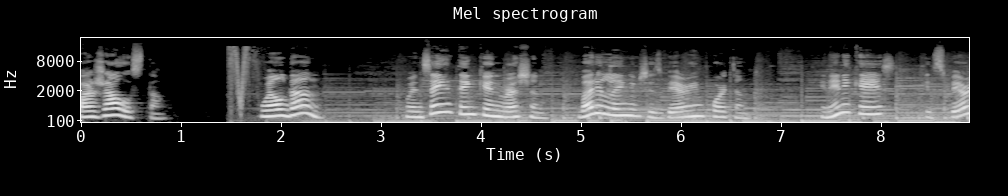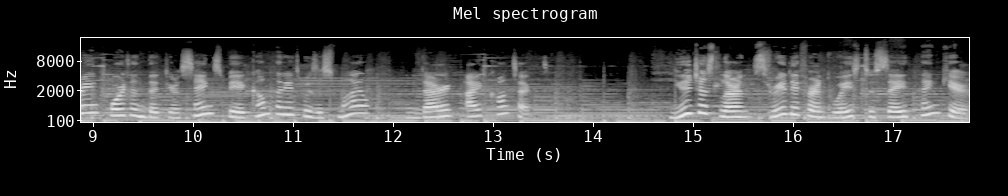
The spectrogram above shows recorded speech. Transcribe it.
Пожалуйста. Well done! When saying thank you in Russian, body language is very important. In any case, it's very important that your thanks be accompanied with a smile and direct eye contact. You just learned three different ways to say thank you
